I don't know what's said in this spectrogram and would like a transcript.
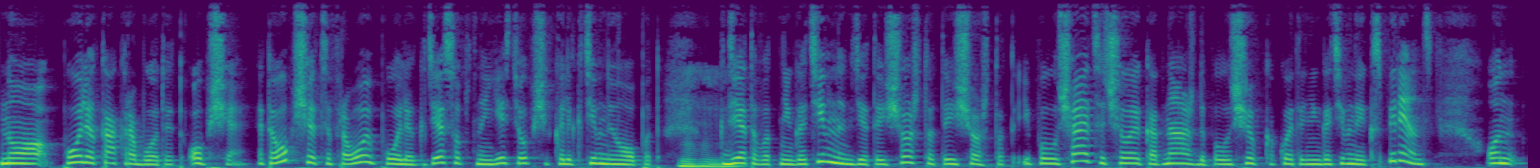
Но поле как работает? Общее. Это общее цифровое поле, где, собственно, есть общий коллективный опыт. Угу. Где-то вот негативный, где-то еще что-то, еще что-то. И получается, человек однажды, получив какой-то негативный experience, он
